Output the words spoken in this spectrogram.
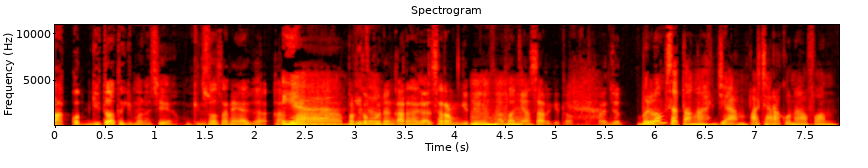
takut gitu atau gimana sih ya? Mungkin suasananya agak karena Iya, perkebunan karena agak serem gitu ya Mhm, atau mhm. nyasar gitu. Lanjut. Belum setengah jam pacar aku nelpon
